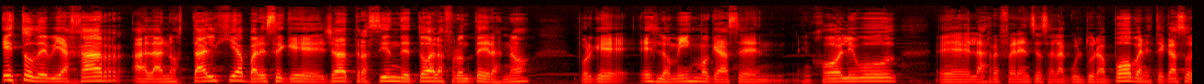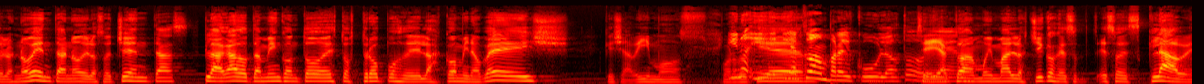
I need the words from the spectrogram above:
esto de viajar a la nostalgia parece que ya trasciende todas las fronteras, ¿no? Porque es lo mismo que hacen en Hollywood, eh, las referencias a la cultura pop, en este caso de los 90, no de los 80, plagado también con todos estos tropos de las coming of age, que ya vimos. Y, no- y- y doquier. actúan para el culo, todo Sí, bien. actúan muy mal los chicos, que eso, eso es clave.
